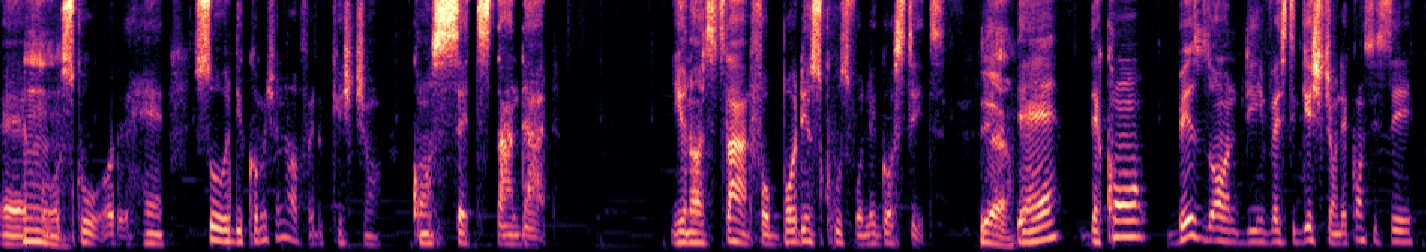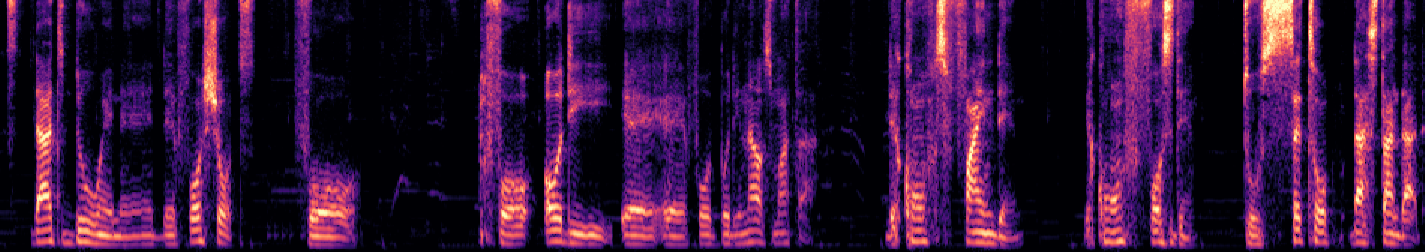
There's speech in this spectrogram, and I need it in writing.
uh, Mm. for school or the. So the commissioner of education can set standard. You understand for boarding schools for Lagos State Yeah. then they come based on the investigation they come see say that doing uh, they fall short for for all the uh, uh, for body house matter they can't find them. They can't force them to set up that standard.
